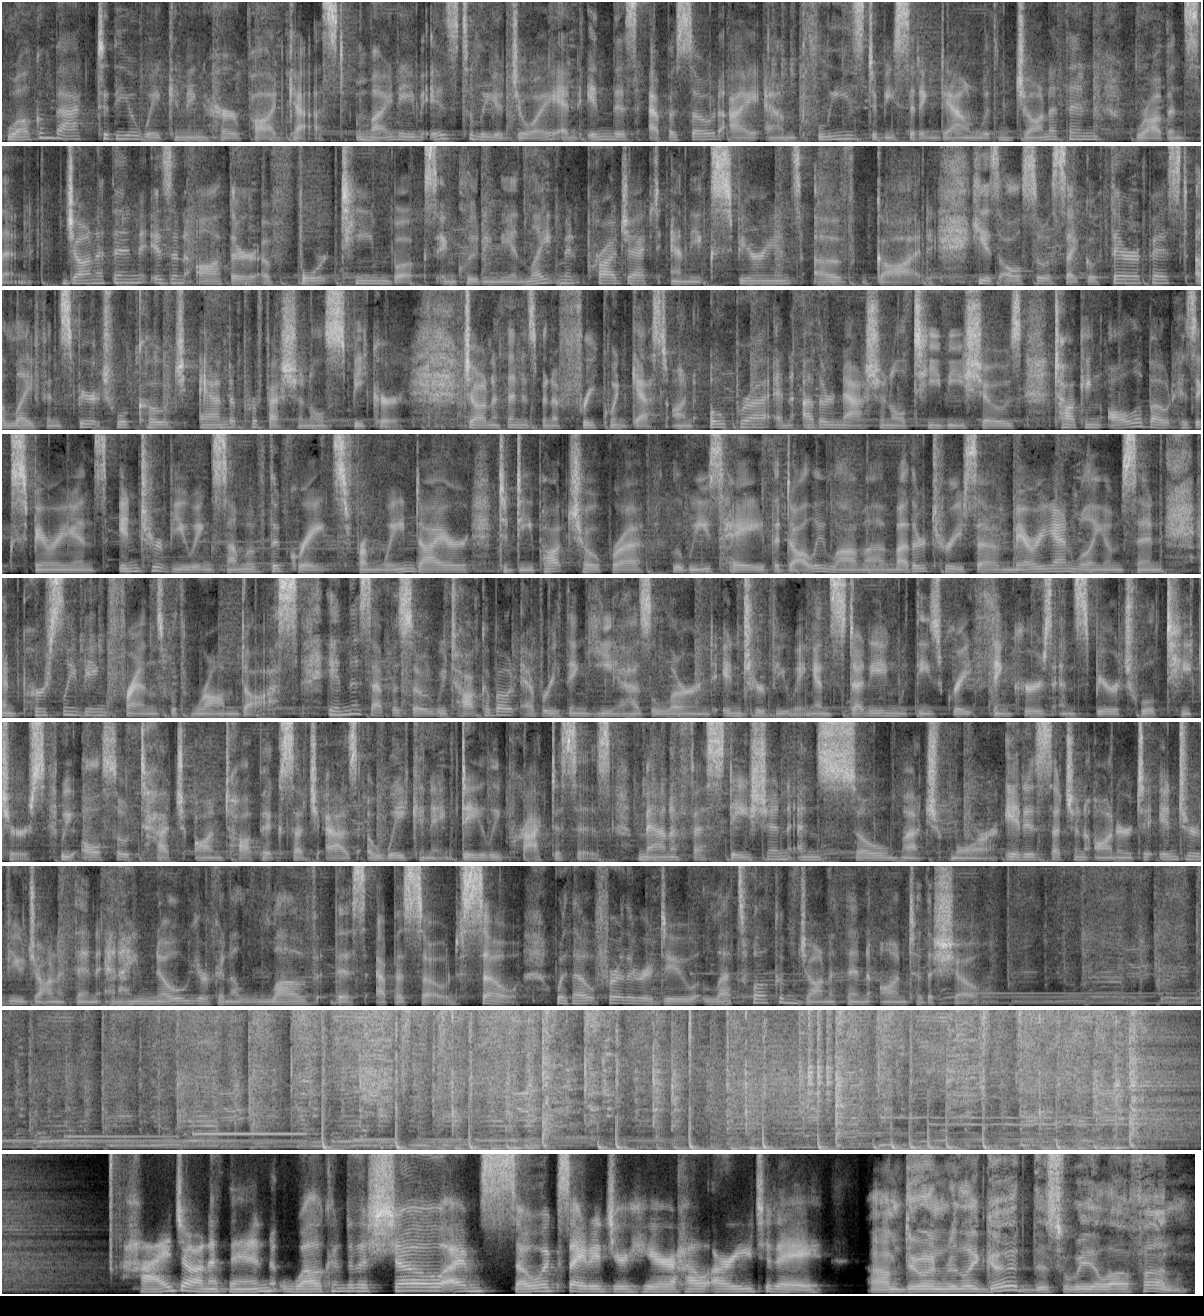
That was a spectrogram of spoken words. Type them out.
Welcome back to the Awakening Her podcast. My name is Talia Joy, and in this episode, I am pleased to be sitting down with Jonathan Robinson. Jonathan is an author of 14 books, including The Enlightenment Project and The Experience of God. He is also a psychotherapist, a life and spiritual coach, and a professional speaker. Jonathan has been a frequent guest on Oprah and other national TV shows, talking all about his experience interviewing some of the greats from Wayne Dyer to Deepak Chopra, Louise Hay, the Dalai Lama, Mother Teresa, Marianne Williamson, and personally being friends with Ram Dass. In this episode, we talk about everything he has learned interviewing and studying with these great thinkers and spiritual teachers. We also touch on topics such as awakening, daily practices, manifestation, and so much more. It is such an honor to interview Jonathan, and I know you're going to love this episode. So, without further ado, let's welcome welcome Jonathan onto the show. Hi, Jonathan. Welcome to the show. I'm so excited you're here. How are you today? I'm doing really good. This will be a lot of fun.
